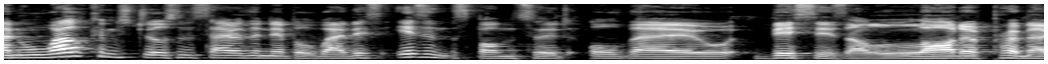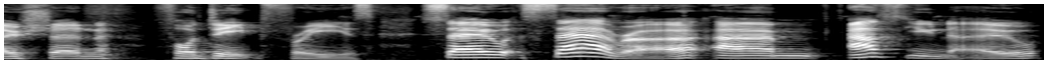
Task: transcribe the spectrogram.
And welcome to Jules and Sarah the Nibble, where this isn't sponsored, although this is a lot of promotion for deep freeze. So, Sarah, um, as you know,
